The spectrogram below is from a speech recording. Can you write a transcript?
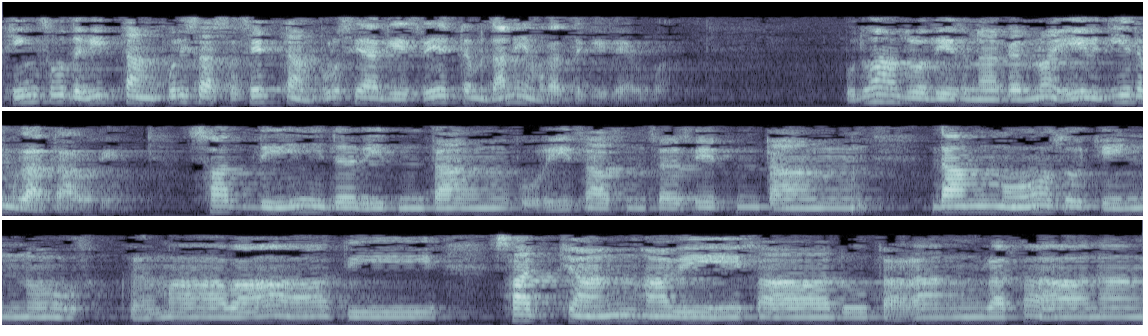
කිංසෝද විත්තං පුරිසස්ස සෙට්ටං පුරුෂයාගේ ශ්‍රේෂ්ඨම ධනය මොකද්ද කියලා ඇහුවා. බුදුහාමුදුරෝ දේශනා කරනවා ඒ විදිහටම ගාතාවකින්. සද්දීද විත්තං පුරිසස්ස සිට්ඨං ධම්මෝ සුචින්නෝ කමාවාති සච්ඡං හවේ සාදු තරං රසානං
